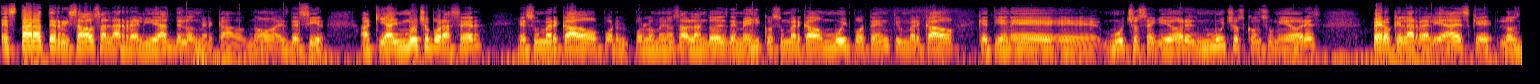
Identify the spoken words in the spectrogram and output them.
estar aterrizados a la realidad de los mercados, ¿no? Es decir, aquí hay mucho por hacer, es un mercado, por, por, lo menos hablando desde México, es un mercado muy potente, un mercado que tiene eh, muchos seguidores, muchos consumidores, pero que la realidad es que los,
